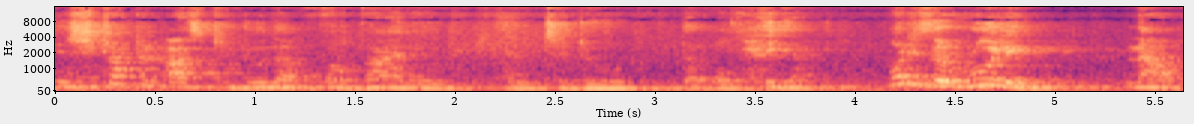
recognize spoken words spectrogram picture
instructed us to do the qurbani and to do the udhiyah. What is the ruling now?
